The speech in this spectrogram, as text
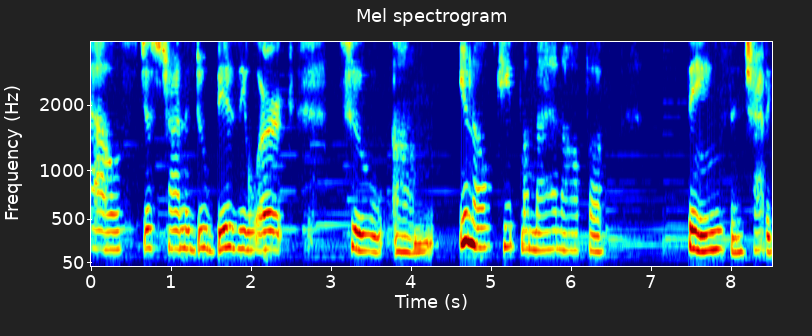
house, just trying to do busy work to, um, you know, keep my mind off of things and try to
